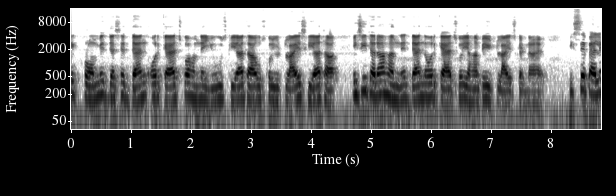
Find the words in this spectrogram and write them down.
एक प्रोमिस जैसे देन और कैच को हमने यूज़ किया था, उसको यूटिलाइज़ किया था। इसी तरह हमने देन और कैच को यहाँ पे यूटिलाइज़ करना है। इससे पहले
